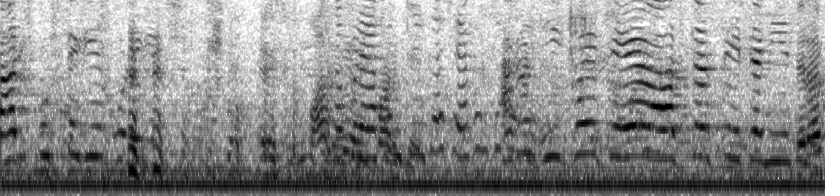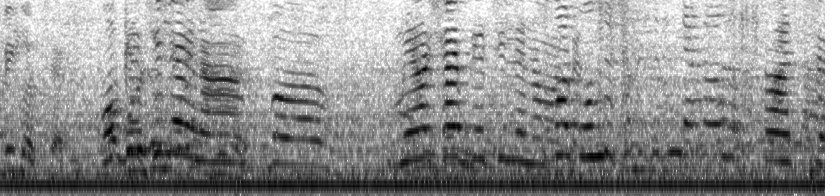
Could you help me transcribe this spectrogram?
গাছ পুড়তে গিয়ে পড়ে গেছি এখন ঠিক আছে এখন ঠিক এখন ঠিক হয়েছে আস্তে আস্তে এটা নিয়েছে। থেরাপি করছে। ও গেছিলেন না মেয়র সাহেব গেছিলেন তোমার আমার বন্ধুর সাথে সেদিন দেখা হলো আচ্ছা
